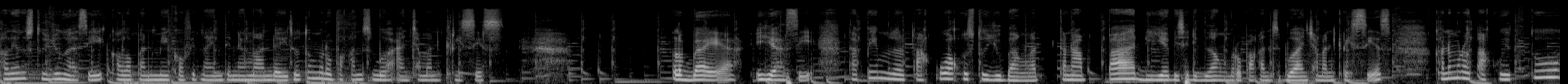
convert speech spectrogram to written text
kalian setuju gak sih kalau pandemi COVID-19 yang melanda itu tuh merupakan sebuah ancaman krisis? Lebay ya? Iya sih. Tapi menurut aku, aku setuju banget. Kenapa dia bisa dibilang merupakan sebuah ancaman krisis? Karena menurut aku itu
